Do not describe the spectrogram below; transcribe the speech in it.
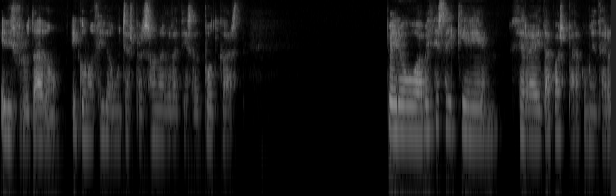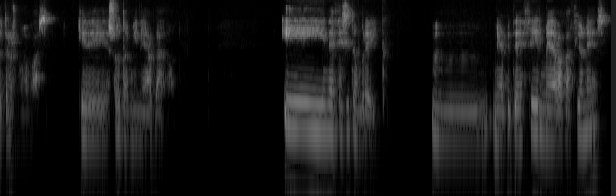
he disfrutado, he conocido a muchas personas gracias al podcast. Pero a veces hay que cerrar etapas para comenzar otras nuevas, que de eso también he hablado. Y necesito un break. Mm, me apetece irme de vacaciones,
